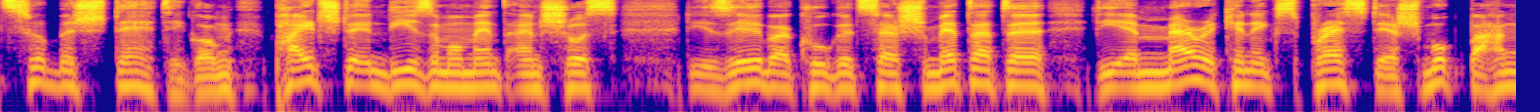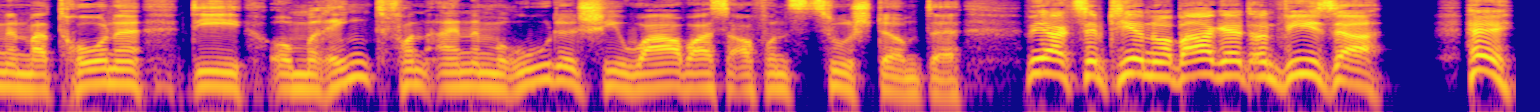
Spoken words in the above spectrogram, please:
zur Bestätigung peitschte in diesem Moment ein Schuss. Die Silberkugel zerschmetterte die American Express der schmuckbehangenen Matrone, die, umringt von einem Rudel Chihuahuas, auf uns zustürmte. Wir akzeptieren nur Bargeld und Visa. Hey,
